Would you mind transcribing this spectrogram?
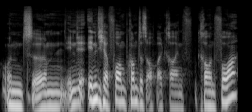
Und ähm, in ähnlicher Form kommt es auch bei Grauen, Grauen vor.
